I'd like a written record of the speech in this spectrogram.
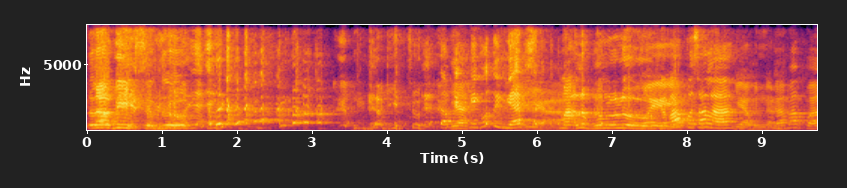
lebih sungguh. Tapi Iya. ngikutin guys. Iya. Maklum belum lulus. Oh, iya. Gak apa-apa salah. Iya benar. Gak apa-apa.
